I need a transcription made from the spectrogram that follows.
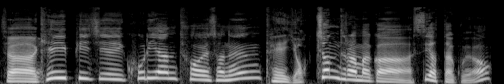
자, 네. KPGA 코리안 투어에서는 대역전 드라마가 쓰였다고요?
